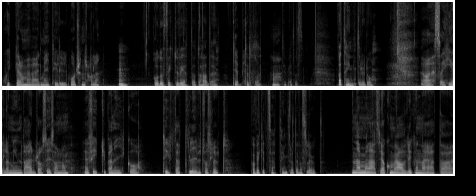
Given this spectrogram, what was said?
skickade de iväg mig till vårdcentralen. Mm. Och då fick du veta att du hade diabetes. Typ ja. diabetes. Vad tänkte du då? Ja, alltså hela min värld rasade ju samman. Jag fick ju panik och tyckte att livet var slut. På vilket sätt tänkte du att det var slut? Nej, men alltså jag kommer aldrig kunna äta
